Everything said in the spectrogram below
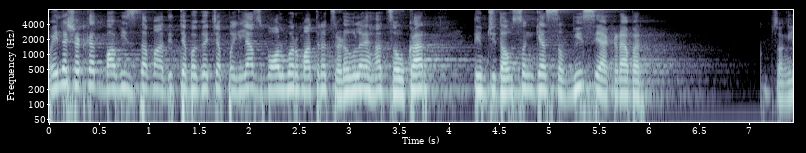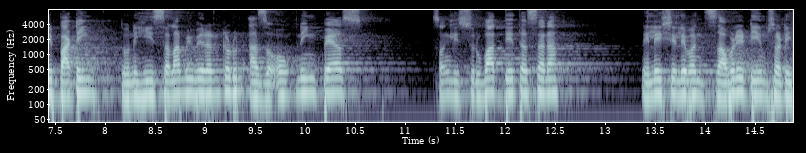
पहिल्या षटकात बावीस धावा आदित्य भगतच्या पहिल्याच बॉलवर मात्र चढवलाय हा चौकार. टीमची धावसंख्या सव्वीस या आकड्यावर खूप चांगली बॅटिंग दोन्ही सलामीवीरांकडून आज ओपनिंग पेअर्स चांगली सुरुवात देत असताना निलेश इलेव्हन चावडे टीमसाठी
